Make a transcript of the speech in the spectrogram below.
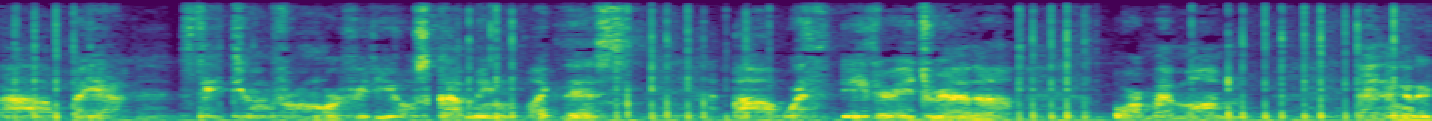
Uh, but yeah, stay tuned for more videos coming like this uh, with either Adriana or my mom. And I'm gonna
